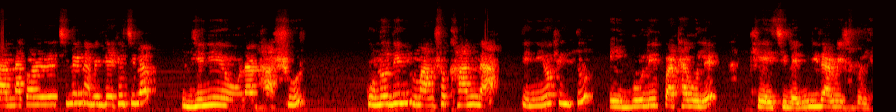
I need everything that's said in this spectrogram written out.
রান্না করেছিলেন আমি দেখেছিলাম। যিনি ওনার ভাসুর কোনোদিন মাংস খান না তিনিও কিন্তু এই বলির পাঠা বলে খেয়েছিলেন নিরামিষ বলে।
